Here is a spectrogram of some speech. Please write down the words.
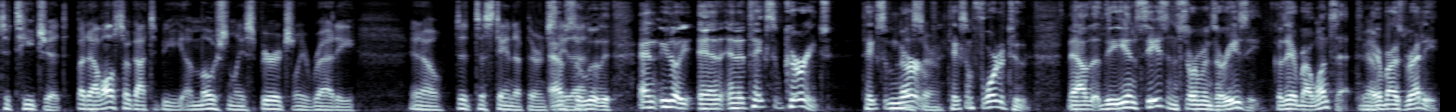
to teach it, but I've also got to be emotionally, spiritually ready you know, to, to stand up there and say Absolutely. that. And, you know, and, and it takes some courage. Takes some nerve, yes, take some fortitude. Now, the, the in season sermons are easy because everybody wants that. Yep. Everybody's ready.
